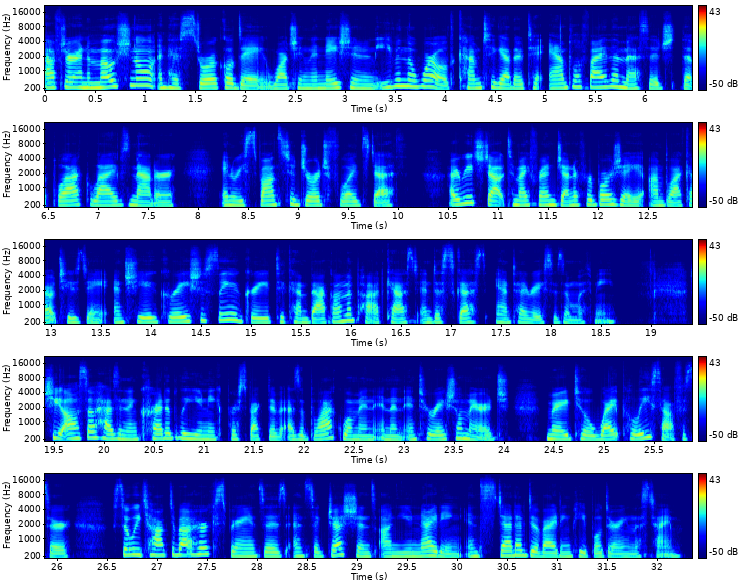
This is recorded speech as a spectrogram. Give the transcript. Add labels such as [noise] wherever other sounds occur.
After an emotional and historical day, watching the nation and even the world come together to amplify the message that Black Lives Matter in response to George Floyd's death, I reached out to my friend Jennifer Borget on Blackout Tuesday, and she graciously agreed to come back on the podcast and discuss anti racism with me. She also has an incredibly unique perspective as a Black woman in an interracial marriage, married to a white police officer. So we talked about her experiences and suggestions on uniting instead of dividing people during this time.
